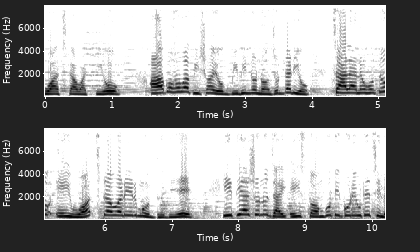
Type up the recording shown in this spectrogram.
ওয়াচ টাওয়ারটিও আবহাওয়া বিষয়ক বিভিন্ন নজরদারিও চালানো হতো এই ওয়াচ টাওয়ারের মধ্য দিয়ে। ইতিহাস অনুযায়ী এই স্তম্ভটি গড়ে উঠেছিল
